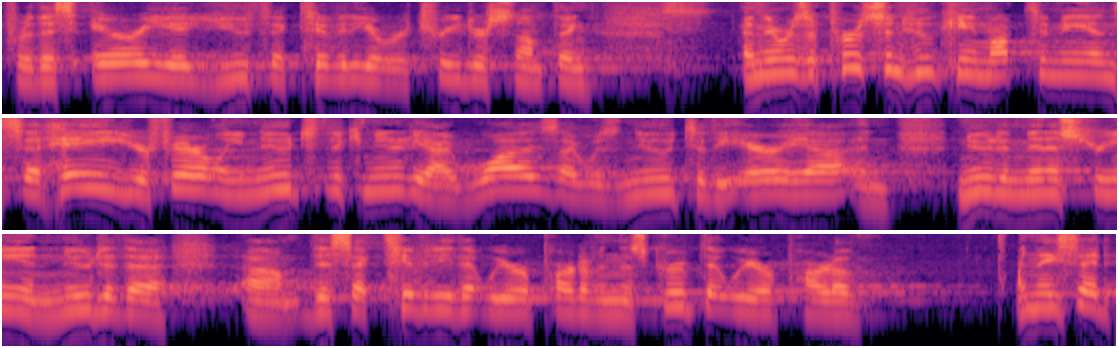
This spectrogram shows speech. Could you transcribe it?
for this area youth activity, a retreat or something. And there was a person who came up to me and said, Hey, you're fairly new to the community. I was. I was new to the area and new to ministry and new to the, um, this activity that we were part of in this group that we were part of. And they said,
